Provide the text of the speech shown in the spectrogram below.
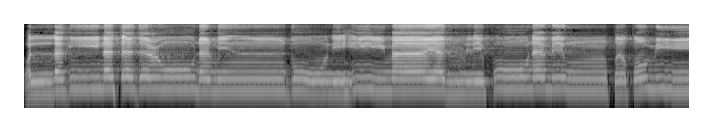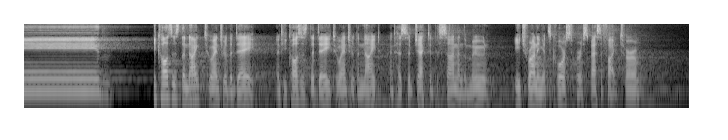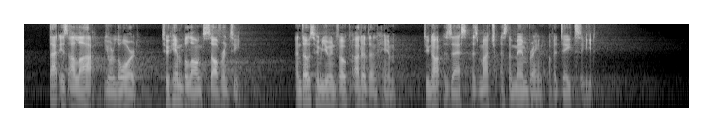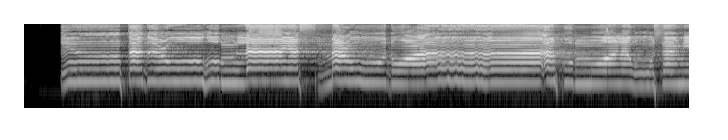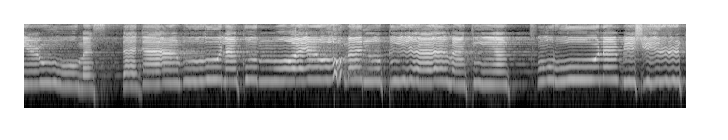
والذين تدعون من دون دونه ما يملكون من قطمير He causes the night to enter the day, and He causes the day to enter the night, and has subjected the sun and the moon, each running its course for a specified term. That is Allah, your Lord. To Him belongs sovereignty. And those whom you invoke other than Him do not possess as much as the membrane of a date seed.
